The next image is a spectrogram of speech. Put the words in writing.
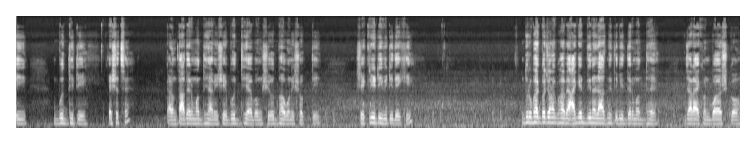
এই বুদ্ধিটি এসেছে। কারণ তাদের মধ্যে আমি সেই বুদ্ধি এবং সেই উদ্ভাবনী শক্তি, সেই ক্রিয়েটিভিটি দেখি। দুর্ভাগ্যজনকভাবে আগের দিনের রাজনীতিবিদদের মধ্যে যারা এখন বয়স্ক,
